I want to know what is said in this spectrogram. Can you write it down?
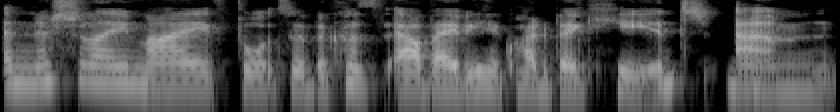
initially my thoughts were because our baby had quite a big head. Mm-hmm. Um,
